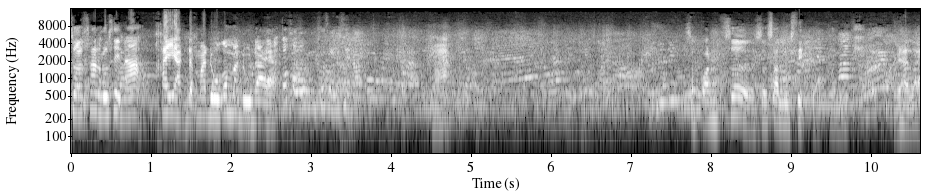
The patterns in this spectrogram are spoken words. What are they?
ส่วนสันรู้สินะ ใครอยากมาดูก็มาดูได้อะก็ขอบคุณคุณสมศิษย์นะฮะสปอนเซอร์สวนสันรู้สิอะวันนี้ไม่ทันละ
